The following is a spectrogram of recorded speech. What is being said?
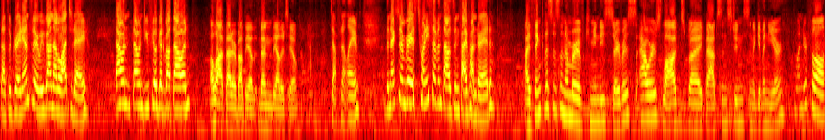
That's a great answer. We've gotten that a lot today. That one, that one, do you feel good about that one? A lot better about the other than the other two. Definitely. The next number is 27,500. I think this is the number of community service hours logged by Babson students in a given year. Wonderful.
